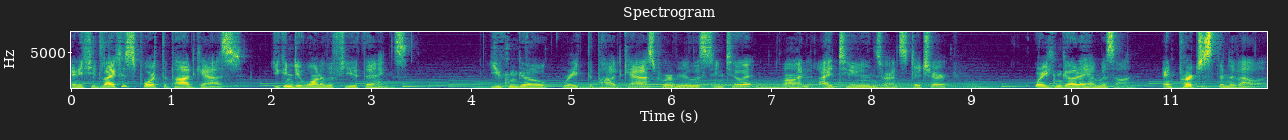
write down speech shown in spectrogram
And if you'd like to support the podcast, you can do one of a few things. You can go rate the podcast wherever you're listening to it on iTunes or on Stitcher, or you can go to Amazon and purchase the novella.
